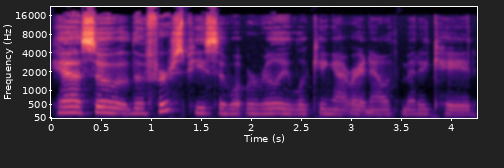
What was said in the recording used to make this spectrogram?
Yeah, so the first piece of what we're really looking at right now with Medicaid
